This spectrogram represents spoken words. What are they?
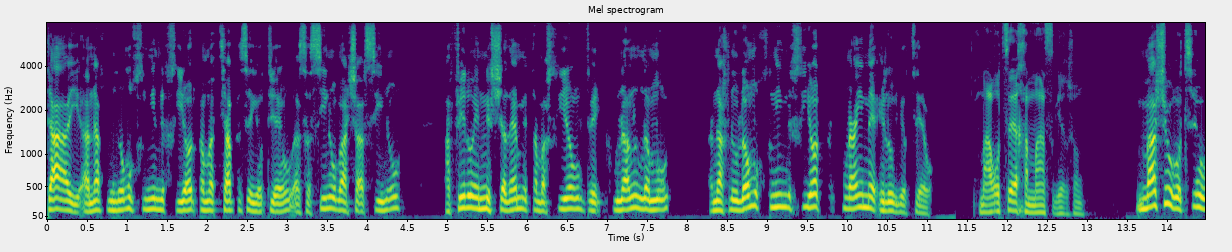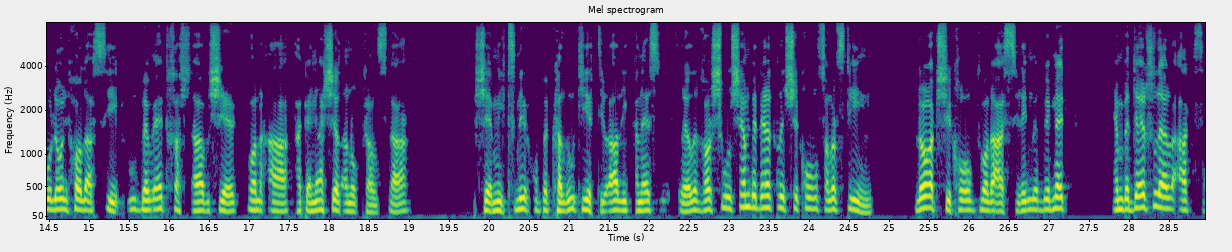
די, אנחנו לא מוכנים לחיות במצב הזה יותר, אז עשינו מה שעשינו, אפילו אם נשלם את המחיר וכולנו נמות, אנחנו לא מוכנים לחיות בתנאים האלו יותר. מה רוצה החמאס, גרשון? מה שהוא רוצה הוא לא יכול להשיג. הוא באמת חשב שכל ההגנה שלנו קרסה, שהם הצליחו בקלות יתרה להיכנס לישראל, חשבו שהם בדרך לשחרור פלסטין. לא רק שחרור כל האסירים, ובאמת, הם בדרך כלל אקצה.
